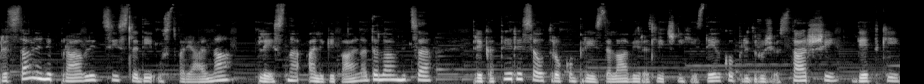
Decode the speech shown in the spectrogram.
Predstavljeni pravljici sledi ustvarjalna, plesna ali gibalna delavnica, pri kateri se otrokom pri izdelavi različnih izdelkov pridružijo starši, detki,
